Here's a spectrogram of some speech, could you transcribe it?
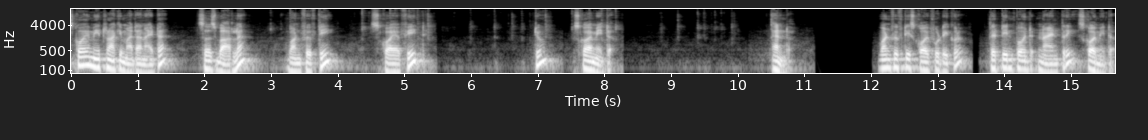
സ്ക്വയർ മീറ്റർ ആക്കി മാറ്റാനായിട്ട് സെർച്ച് ബാറിൽ one fifty square feet to square metre and one fifty square foot equal thirteen point nine three square metre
